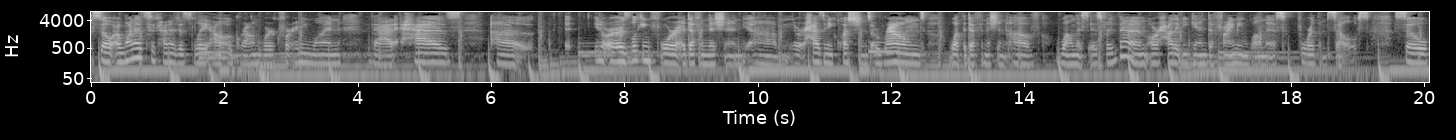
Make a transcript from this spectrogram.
So, I wanted to kind of just lay out a groundwork for anyone that has uh, you know, or is looking for a definition um, or has any questions around what the definition of wellness is for them or how to begin defining wellness for themselves. So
